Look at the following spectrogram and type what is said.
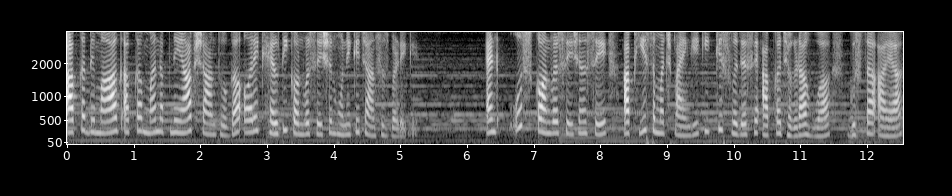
आपका दिमाग, आपका मन अपने आप शांत होगा और एक हेल्थी कॉन्वर्सेशन होने के चांसेस बढ़ेंगे। एंड उस कॉन्वर्सेशन से आप ये समझ पाएँगे कि किस वजह से आपका झगड़ा हुआ, गुस्सा आया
